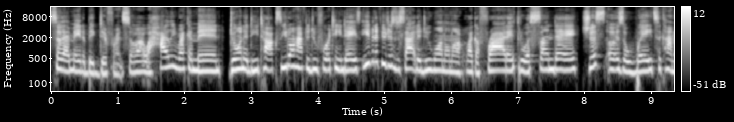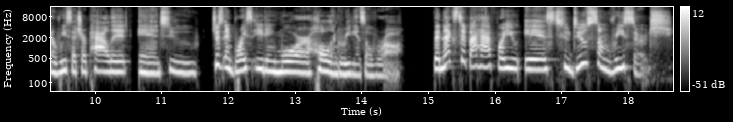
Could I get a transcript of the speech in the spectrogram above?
so that made a big difference. So I would highly recommend doing a detox. You don't have to do 14 days, even if you just decide to do one on a, like a Friday through a Sunday, just as a way to kind of reset your palate and and to just embrace eating more whole ingredients overall. The next tip I have for you is to do some research.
